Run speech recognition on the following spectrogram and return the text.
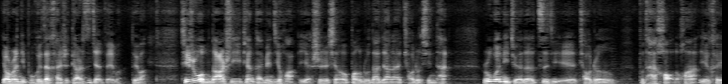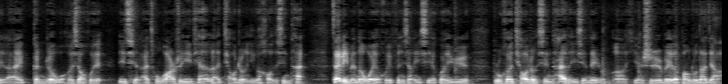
要不然你不会再开始第二次减肥嘛，对吧？其实我们的二十一天改变计划也是想要帮助大家来调整心态。如果你觉得自己调整不太好的话，也可以来跟着我和小辉一起来通过二十一天来调整一个好的心态。在里面呢，我也会分享一些关于如何调整心态的一些内容啊，也是为了帮助大家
